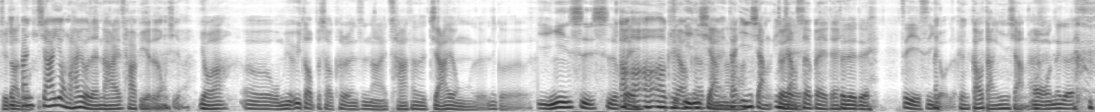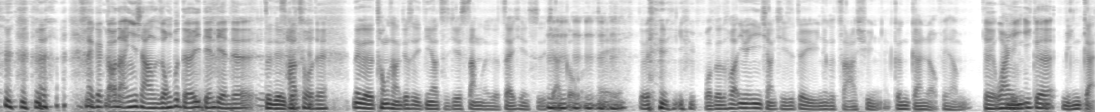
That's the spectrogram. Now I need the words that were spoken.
一般家用还有人拿来插别的东西吗？有啊，呃，我们有遇到不少客人是拿来插他的家用的那个影音室设备，哦哦，OK，音响，他音响音响设备，对对对对。这也是有的，跟高档音响啊，哦，那个。那个高档音响容不得一点点的对对差错，对，那个通常就是一定要直接上那个在线式架构，对对，否则的话，因为音响其实对于那个杂讯跟干扰非常对，万一一个敏感，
